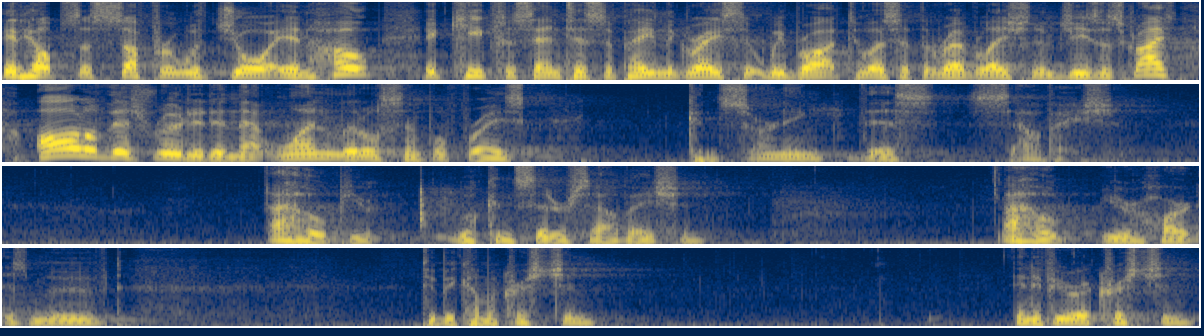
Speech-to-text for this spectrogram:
It helps us suffer with joy and hope. It keeps us anticipating the grace that will be brought to us at the revelation of Jesus Christ. All of this rooted in that one little simple phrase concerning this salvation. I hope you will consider salvation. I hope your heart is moved to become a Christian. And if you're a Christian,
